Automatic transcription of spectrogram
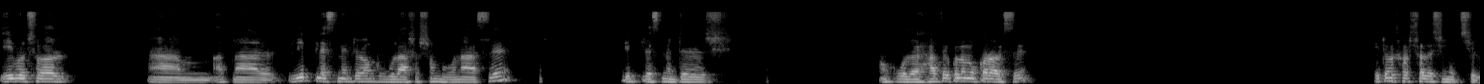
এই বছর আপনার রিপ্লেসমেন্টের অঙ্কগুলো আসার সম্ভাবনা আছে। রিপ্লেসমেন্টের অঙ্কগুলো হাতে কলমে করা হয়েছে। এটাও সাজেশনের ছিল।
